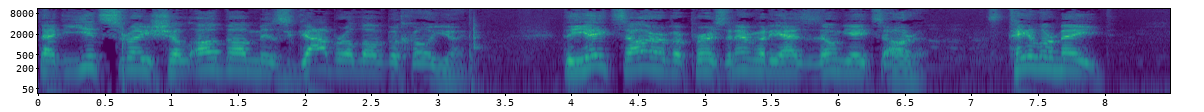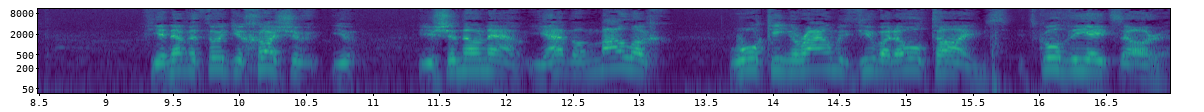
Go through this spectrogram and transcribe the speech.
that Yitzray Shel Adam is Gabralov B'chol The Yetzirah of a person, everybody has his own Yetzirah. It's tailor made. If you never thought you choshev, you you should know now. You have a malach walking around with you at all times. It's called the Yetzirah.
